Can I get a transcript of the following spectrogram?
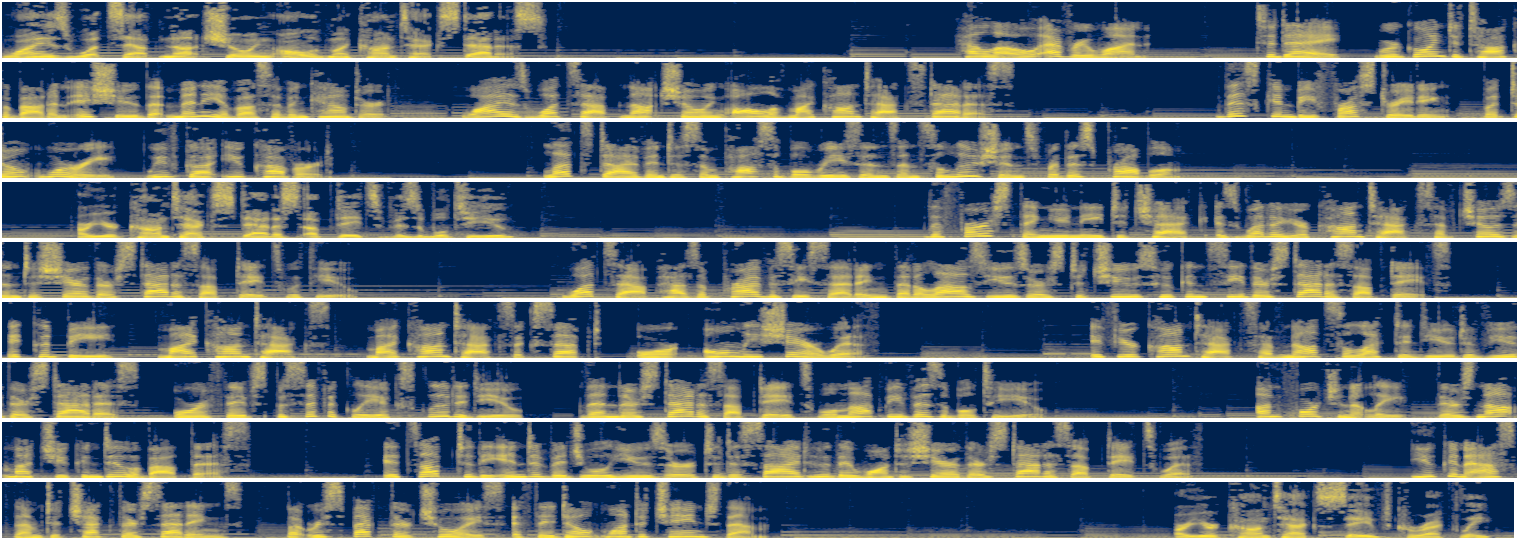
Why is WhatsApp not showing all of my contact status? Hello everyone. Today, we're going to talk about an issue that many of us have encountered. Why is WhatsApp not showing all of my contact status? This can be frustrating, but don't worry, we've got you covered. Let's dive into some possible reasons and solutions for this problem. Are your contact status updates visible to you? The first thing you need to check is whether your contacts have chosen to share their status updates with you. WhatsApp has a privacy setting that allows users to choose who can see their status updates. It could be, My Contacts, My Contacts Except, or Only Share With. If your contacts have not selected you to view their status, or if they've specifically excluded you, then their status updates will not be visible to you. Unfortunately, there's not much you can do about this. It's up to the individual user to decide who they want to share their status updates with. You can ask them to check their settings, but respect their choice if they don't want to change them. Are your contacts saved correctly?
